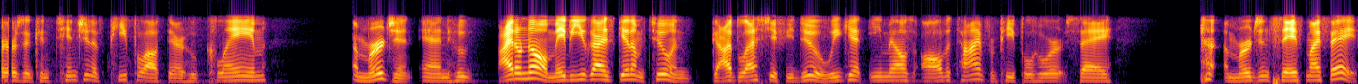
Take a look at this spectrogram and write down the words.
there's a contingent of people out there who claim emergent and who I don't know, maybe you guys get them too and God bless you if you do. We get emails all the time from people who are say Emergent saved my faith.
